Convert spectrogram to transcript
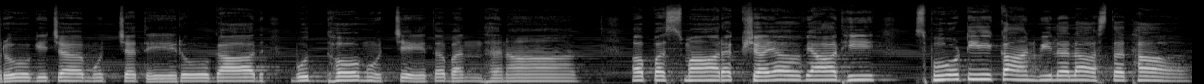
रोगी च मुच्यते रोगाद् बुद्धो मुच्येत बन्धनात्। अपस्मारक्षयव्याधि स्फोटिकान् विललास्तथा।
